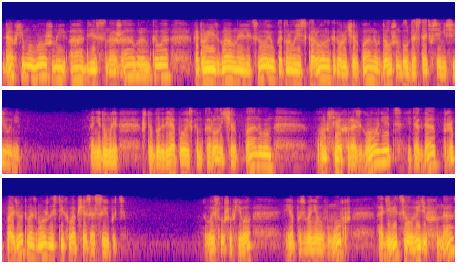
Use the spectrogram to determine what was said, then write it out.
дав ему ложный адрес на Жаворонкова, который есть главное лицо и у которого есть корона, которую Черпанов должен был достать всеми силами. Они думали, что благодаря поискам короны Черпановым он всех разгонит, и тогда пропадет возможность их вообще засыпать. Выслушав его, я позвонил в Мур, а девицы, увидев нас,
